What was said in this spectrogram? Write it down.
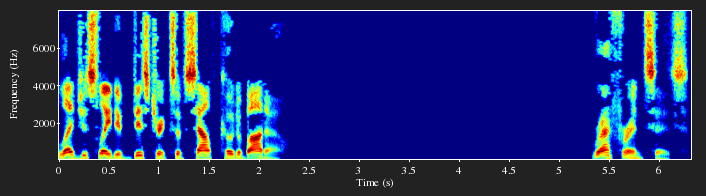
Legislative Districts of South Cotabato References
